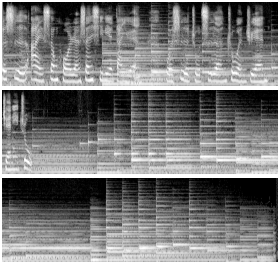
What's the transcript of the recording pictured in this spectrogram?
这是爱生活人生系列单元，我是主持人朱文娟，Jenny 祝。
